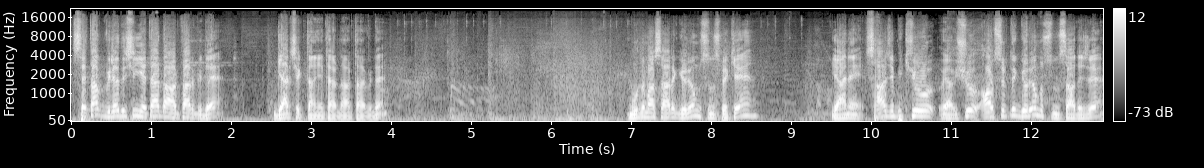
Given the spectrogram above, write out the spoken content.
setup Vlad için yeter de artar bir de. Gerçekten yeter de artar bir de. Burada hasarı görüyor musunuz peki? Yani sadece bir Q, ya şu absürtlüğü görüyor musunuz sadece?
